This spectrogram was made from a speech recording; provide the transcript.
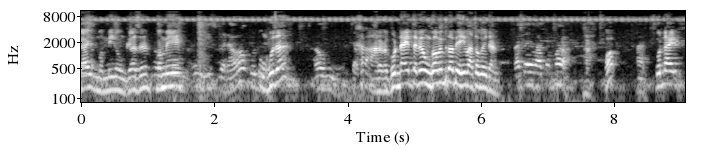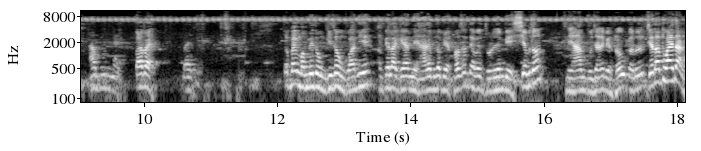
ગાય મમ્મી તો ઊંઘ્યા છે મમ્મી ઊંઘું છે હા ગુડ નાઇટ તમે ઊંઘો મેં બધા બે વાતો કરી તાને હા ગુડ નાઇટ હા good night bye bye bye તો ભાઈ મમ્મી તો ઊંઘી છે ઊંઘવા દઈએ. પેલા ગયા નેહાને બધા બેઠો છે ત્યાં જોડે જેમ બેસીએ બધો. નેહા પૂજાને બેઠો હું કરું ચેતા તું આવ્યા તાન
